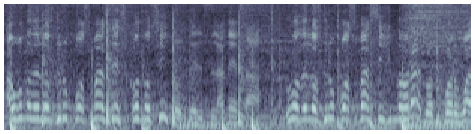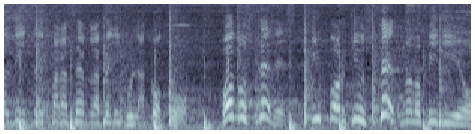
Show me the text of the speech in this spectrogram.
a uno de los grupos más desconocidos del planeta, uno de los grupos más ignorados por Walt Disney para hacer la película Coco. Con ustedes, y porque usted no lo pidió,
